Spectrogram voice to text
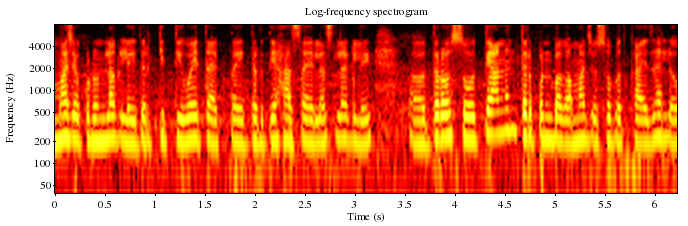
माझ्याकडून लागलं आहे तर किती वैतागताय तर ते हसायलाच लागले. तर असो त्यानंतर पण बघा माझ्यासोबत काय झालं.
